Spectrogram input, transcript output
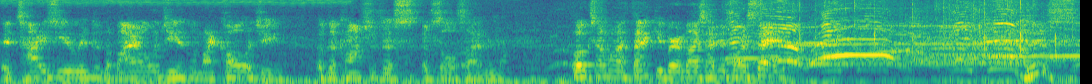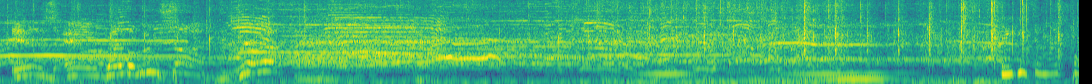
It ties you into the biology and the mycology of the consciousness of psilocybin. Folks, I want to thank you very much. I just want to say, this is a revolution. Yeah. Thank you so much, Paul.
